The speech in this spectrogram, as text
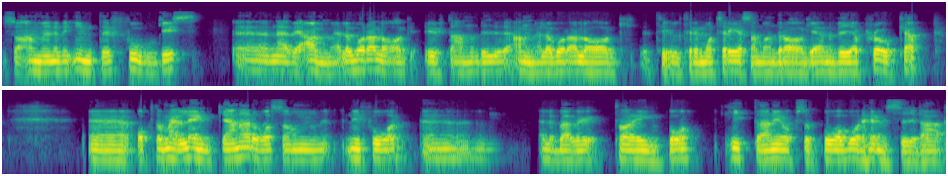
så använder vi inte Fogis Eh, när vi anmäler våra lag, utan vi anmäler våra lag till 3 mot 3 sammandragen via ProCup. Eh, de här länkarna då som ni får eh, eller behöver ta er in på hittar ni också på vår hemsida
